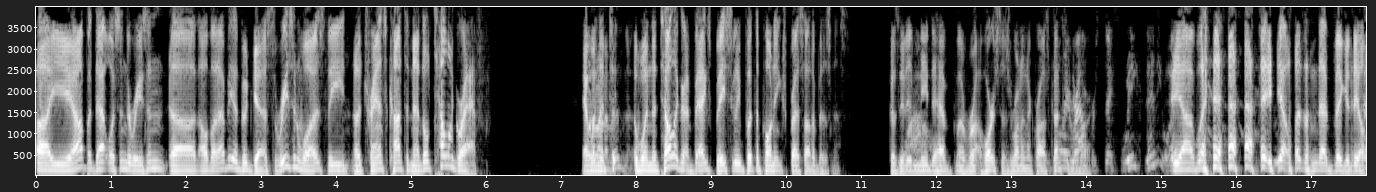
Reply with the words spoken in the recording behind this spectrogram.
Uh, yeah, but that wasn't the reason. Uh, although that'd be a good guess. The reason was the uh, transcontinental telegraph. And when the te- when the telegraph bags basically put the Pony Express out of business because they didn't need to have uh, ru- horses running across country Only around anymore. for six weeks anyway. Yeah, well, yeah, it wasn't that big a deal,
